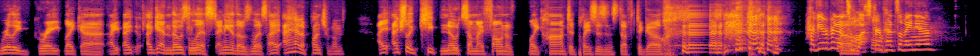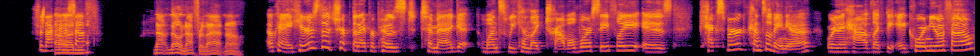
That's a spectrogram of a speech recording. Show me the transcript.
really great like uh I, I again those lists any of those lists I, I had a bunch of them i actually keep notes on my phone of like haunted places and stuff to go Have you ever been up to Um, Western Pennsylvania for that kind of Uh, no. stuff? not no not for that no Okay, here's the trip that I proposed to Meg once we can like travel more safely is Kecksburg, Pennsylvania, where they have like the acorn UFO.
